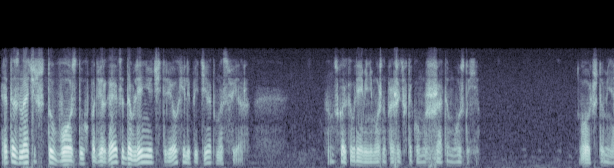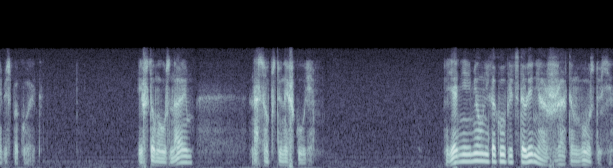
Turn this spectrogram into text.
Это значит, что воздух подвергается давлению 4 или 5 атмосфер. Ну, сколько времени можно прожить в таком сжатом воздухе? Вот что меня беспокоит. И что мы узнаем на собственной шкуре. Я не имел никакого представления о сжатом воздухе,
